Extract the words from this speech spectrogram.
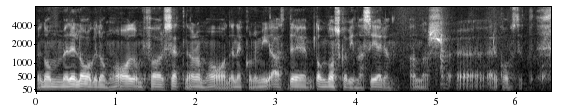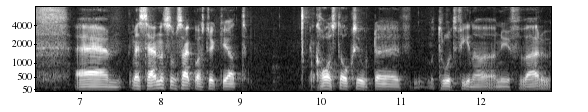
Men de, med det laget de har, de förutsättningar de har, den ekonomi, alltså det, de, de ska vinna serien. Annars eh, är det konstigt. Eh, men sen som sagt var tycker jag att Karlstad har också gjort eh, otroligt fina nyförvärv.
